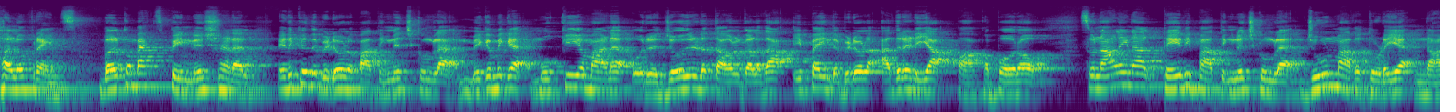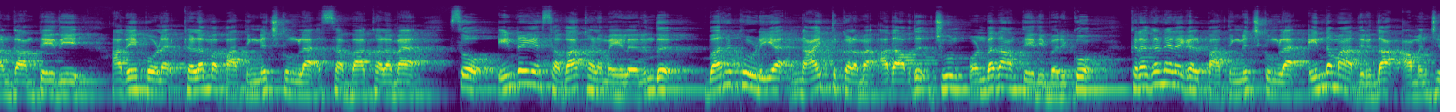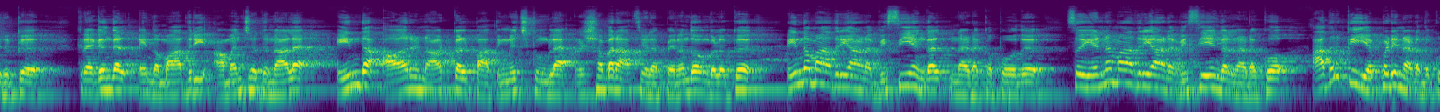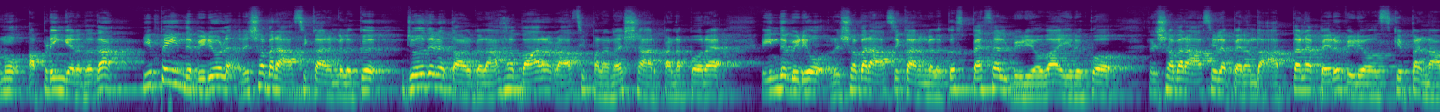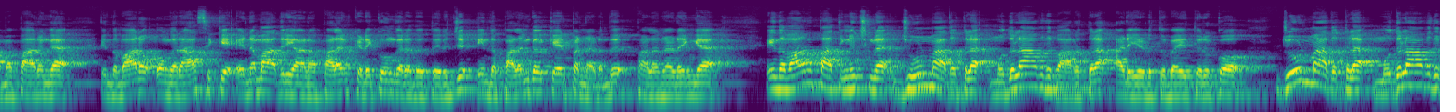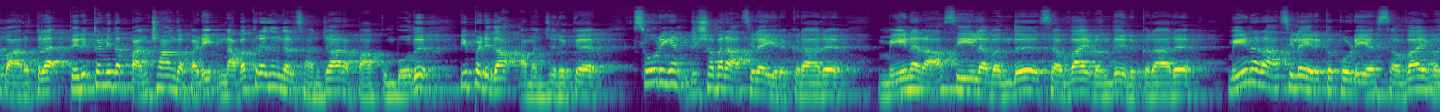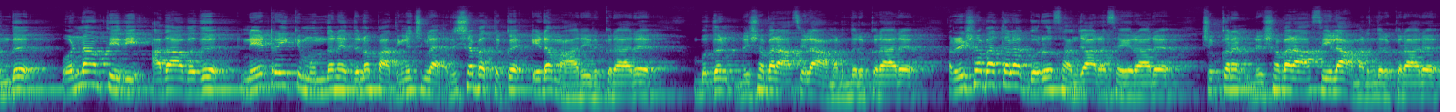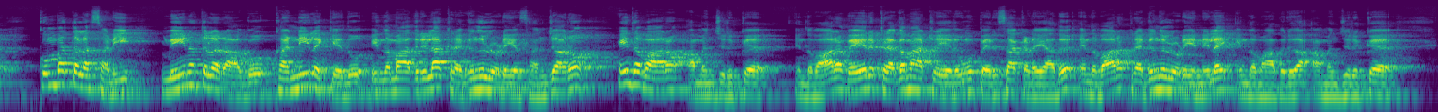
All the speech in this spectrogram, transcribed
Hello friends welcome back Spain news channel எனக்கு இந்த வீடியோவில் பார்த்தீங்கன்னு வச்சுக்கோங்களேன். மிக மிக முக்கியமான ஒரு ஜோதிட தகவல்களை தான் இப்போ இந்த வீடியோவில் அதிரடியாக பார்க்க போகிறோம் ஸோ நாளை நாள் தேதி பார்த்தீங்கன்னு வச்சுக்கோங்களேன். ஜூன் மாதத்துடைய நான்காம் தேதி. அதே போல் கிழமை பார்த்தீங்கன்னு வச்சுக்கோங்களேன். செவ்வாய்க்கிழமை. ஸோ இன்றைய செவ்வாய்க்கிழமையிலிருந்து வரக்கூடிய ஞாயிற்றுக்கிழமை அதாவது ஜூன் ஒன்பதாம் தேதி வரைக்கும் கிரகநிலைகள் பார்த்தீங்கன்னு வச்சுக்கோங்களேன் இந்த மாதிரி தான் அமைஞ்சிருக்கு. கிரகங்கள் இந்த மாதிரி அமைஞ்சதுனால இந்த ஆறு நாட்கள் பார்த்தீங்கன்னு வச்சுக்கோங்களேன் ரிஷபராசியில் பிறந்தவங்களுக்கு இந்த மாதிரியான விஷயங்கள் நடக்க போகுது. ஸோ என்ன மாதிரியான விஷயங்கள் நடக்கோ அதற்கு எப்படி நடந்துக்கணும் அப்படிங்கிறத தான் இப்போ இந்த வீடியோவில் ரிஷப ராசிக்காரங்களுக்கு ஜோதிட தாள்களாக வார ராசி பலனை ஷேர் பண்ண போகிறேன் இந்த வீடியோ ரிஷப ராசிக்காரங்களுக்கு ஸ்பெஷல் வீடியோவாக இருக்கும் ரிஷப ராசியில் பிறந்த அத்தனை பேரும் வீடியோ ஸ்கிப் பண்ணாமல் பாருங்கள் இந்த வாரம் உங்கள் ராசிக்கு என்ன மாதிரியான பலன் கிடைக்குங்கிறத தெரிஞ்சு இந்த பலன்கள் நடந்து பலனடைங்க. இந்த வாரம் பார்த்தீங்கன்னு வச்சுங்களேன் ஜூன் மாதத்தில் முதலாவது வாரத்தில் அடியெடுத்து வைத்திருக்கோம். ஜூன் மாதத்தில் முதலாவது வாரத்தில் திருக்கணித பஞ்சாங்கப்படி நவக்கிரகங்கள் சஞ்சாரம் பார்க்கும்போது இப்படி தான் அமைஞ்சிருக்கு. சூரியன் ரிஷபராசியில் இருக்கிறாரு. மீன ராசியில் வந்து செவ்வாய் வந்து இருக்கிறாரு. மீன ராசியில் இருக்கக்கூடிய செவ்வாய் வந்து ஒன்றாம் தேதி அதாவது நேற்றைக்கு முந்தின தினம் பார்த்தீங்கன்னு வச்சுங்களேன் ரிஷபத்துக்கு இடம் மாறி இருக்கிறாரு புதன் ரிஷப ராசியில் அமர்ந்திருக்கிறாரு. ரிஷபத்தில் குரு சஞ்சாரம் செய்கிறாரு சுக்கரன் ரிஷப ராசியில் அமர்ந்திருக்கிறாரு. கும்பத்தில் சனி மீனத்தில் ராகு கண்ணியில் கேது இந்த மாதிரிலாம் கிரகங்களுடைய சஞ்சாரம் இந்த வாரம் அமைஞ்சிருக்கு. இந்த வாரம் வேறு கிரகமாற்றம் எதுவும் பெருசாக கிடையாது. இந்த வாரம் கிரகங்களுடைய நிலை இந்த மாதிரி தான் அமைஞ்சிருக்கு.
